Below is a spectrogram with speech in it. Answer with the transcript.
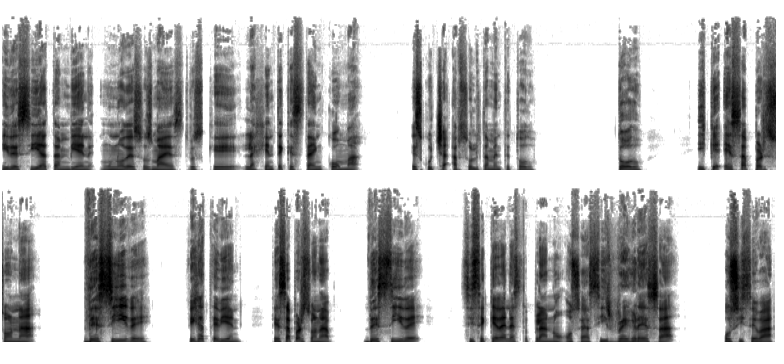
y decía también uno de esos maestros que la gente que está en coma escucha absolutamente todo, todo. Y que esa persona decide, fíjate bien, que esa persona decide si se queda en este plano, o sea, si regresa o si se va.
